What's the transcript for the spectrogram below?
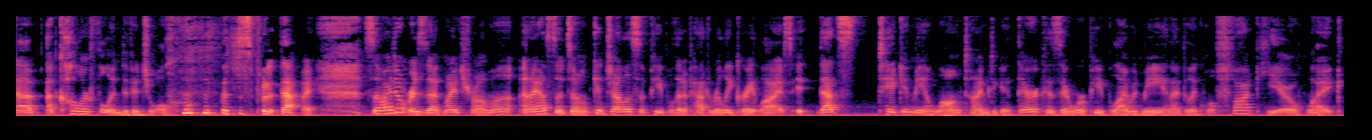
a, a, colorful individual. Let's just put it that way. So I don't resent my trauma, and I also don't get jealous of people that have had really great lives. It, that's taken me a long time to get there because there were people I would meet, and I'd be like, "Well, fuck you!" Like,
